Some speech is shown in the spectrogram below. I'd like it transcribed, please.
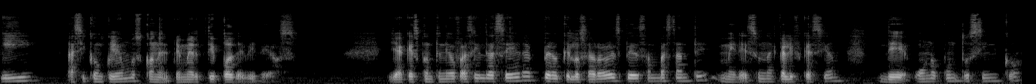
Y así concluimos con el primer tipo de videos ya que es contenido fácil de hacer, pero que los errores pesan bastante, merece una calificación de 1.5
